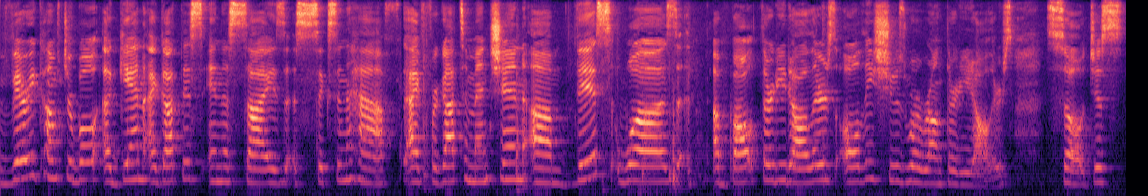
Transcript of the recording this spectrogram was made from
Very comfortable. Again, I got this in a size six and a half. I forgot to mention, um, this was about $30. All these shoes were around $30. So just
